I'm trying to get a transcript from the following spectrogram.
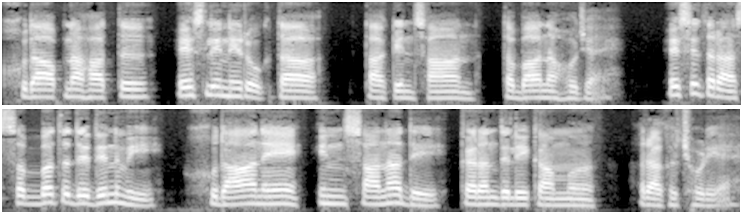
ਖੁਦਾ ਆਪਣਾ ਹੱਥ ਇਸ ਲਈ ਨਹੀਂ ਰੋਕਦਾ ਤਾਂ ਕਿ ਇਨਸਾਨ ਤਬਾਹ ਨਾ ਹੋ ਜਾਏ। ਇਸੇ ਤਰ੍ਹਾਂ ਸਬਤ ਦੇ ਦਿਨ ਵੀ ਖੁਦਾ ਨੇ ਇਨਸਾਨਾਂ ਦੇ ਕਰਨ ਦੇ ਲਈ ਕੰਮ ਰੱਖ ਛੋੜਿਆ ਹੈ।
